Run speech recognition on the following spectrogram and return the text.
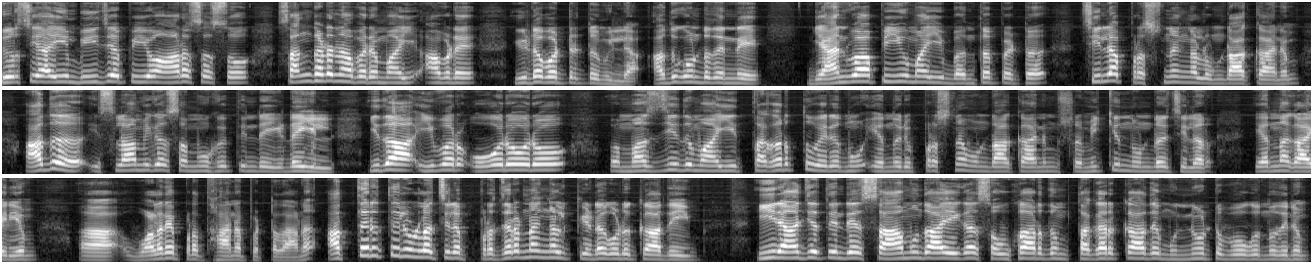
തീർച്ചയായും ബി ജെ പിയോ ആർ എസ് എസോ സംഘടനാപരമായി അവിടെ ഇടപെട്ടിട്ടുമില്ല. അതുകൊണ്ട് തന്നെ ഗ്യാൻവാപ്പിയുമായി ബന്ധപ്പെട്ട് ചില പ്രശ്നങ്ങൾ ഉണ്ടാക്കാനും അത് ഇസ്ലാമിക സമൂഹത്തിന്റെ ഇടയിൽ ഇതാ ഇവർ ഓരോരോ മസ്ജിദുമായി തകർത്തു വരുന്നു എന്നൊരു പ്രശ്നമുണ്ടാക്കാനും ശ്രമിക്കുന്നുണ്ട് ചിലർ എന്ന കാര്യം വളരെ പ്രധാനപ്പെട്ടതാണ്. അത്തരത്തിലുള്ള ചില പ്രചരണങ്ങൾക്ക് ഇടകൊടുക്കാതെയും ഈ രാജ്യത്തിന്റെ സാമുദായിക സൗഹാർദ്ദം തകർക്കാതെ മുന്നോട്ടു പോകുന്നതിനും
